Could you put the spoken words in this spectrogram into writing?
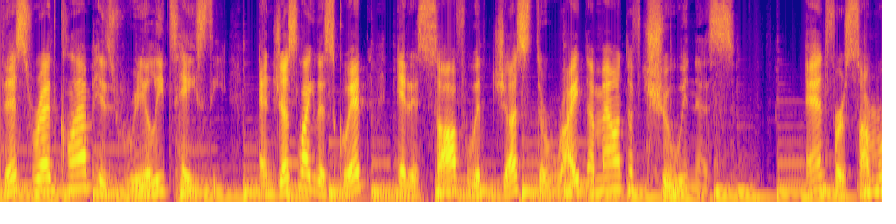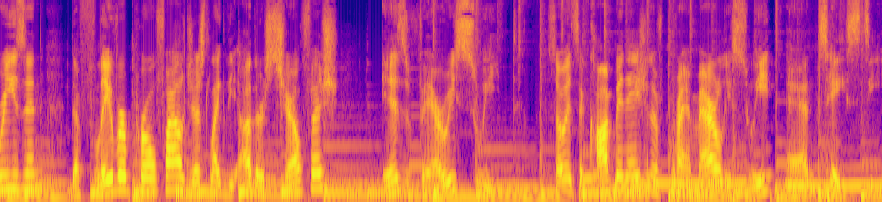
This red clam is really tasty, and just like the squid, it is soft with just the right amount of chewiness. And for some reason, the flavor profile, just like the other shellfish, is very sweet. So it's a combination of primarily sweet and tasty.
